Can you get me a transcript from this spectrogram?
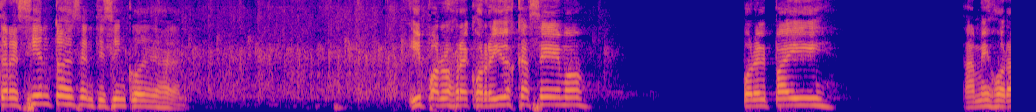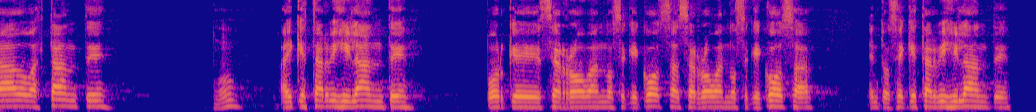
365 días del año. Y por los recorridos que hacemos por el país, ha mejorado bastante. ¿no? Hay que estar vigilante porque se roban no sé qué cosas, se roban no sé qué cosas, entonces hay que estar vigilante.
